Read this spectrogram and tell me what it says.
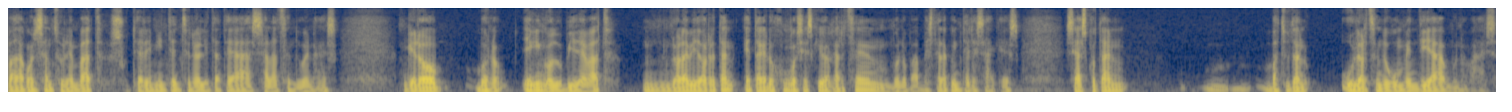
badagoen zantzuren bat zutearen intentzionalitatea salatzen duena ez. Gero, bueno, egingo du bide bat, nola bide horretan, eta gero jungo zeskio agartzen, bueno, ba, bestelako interesak, ez? Ze askotan, batzutan ulertzen dugun mendia, bueno, ba, ez,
